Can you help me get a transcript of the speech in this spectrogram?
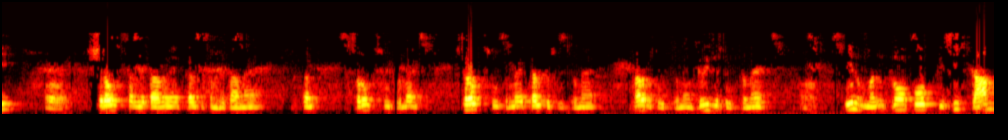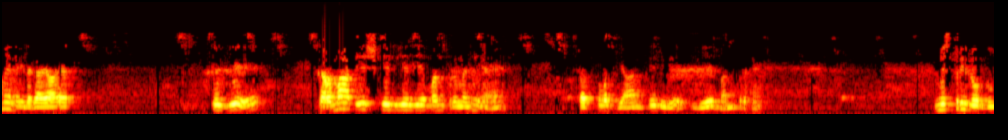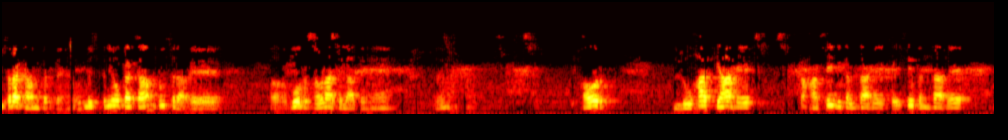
श्रौत संहिता में कल्प संहिता में श्रौत सूत्र में, श्रौत सूत्र में, कल्प सूत्र में धर्म सूत्र में गृह सूत्र में इन मंत्रों को किसी काम में नहीं लगाया है। तो ये कर्मादेश के लिए ये मंत्र नहीं है तत्व ज्ञान के लिए ये मंत्र हैं। मिस्त्री लोग दूसरा काम करते हैं। मिस्त्रियों का काम दूसरा है। वो हथौड़ा चलाते हैं। और लोहा क्या है? कहाँ से निकलता है? कैसे बनता है?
